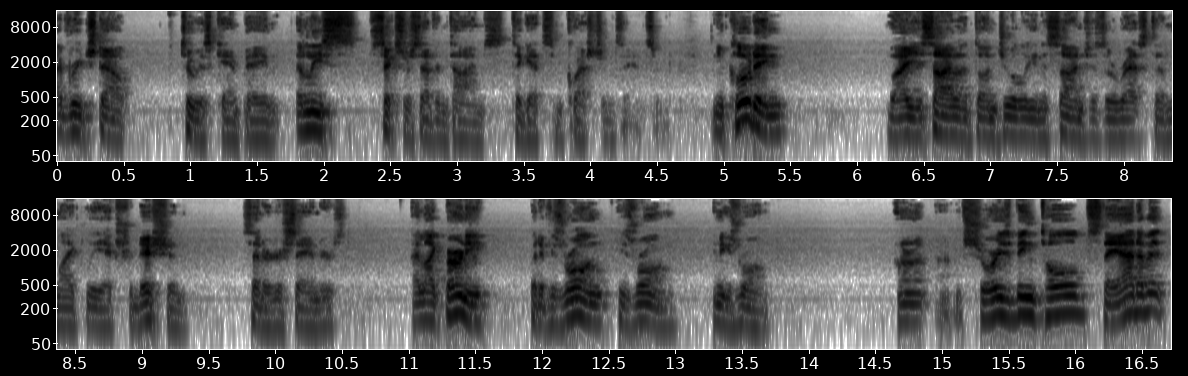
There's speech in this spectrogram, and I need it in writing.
I've reached out to his campaign at least six or seven times to get some questions answered, including why are you silent on Julian Assange's arrest and likely extradition, Senator Sanders? I like Bernie, but if he's wrong, he's wrong, and he's wrong. I'm sure he's being told, stay out of it.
